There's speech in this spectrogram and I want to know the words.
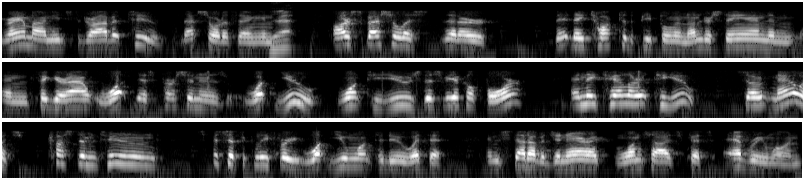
grandma needs to drive it too, that sort of thing. And Yeah. our specialists that are they, they talk to the people and understand and, and figure out what this person is, what you want to use this vehicle for, and they tailor it to you. So now it's custom tuned specifically for what you want to do with it instead of a generic one size fits everyone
